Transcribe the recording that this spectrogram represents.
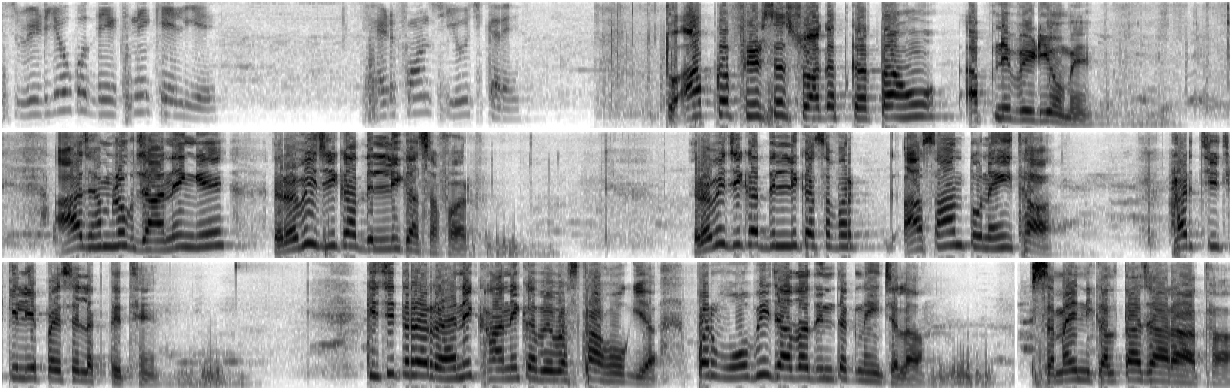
इस वीडियो को देखने के लिए हेडफोन्स यूज़ करें। तो आपका फिर से स्वागत करता हूँ अपने वीडियो में। आज हम लोग जानेंगे रवि जी का दिल्ली का सफ़र। रवि जी का दिल्ली का सफ़र आसान तो नहीं था, हर चीज़ के लिए पैसे लगते थे। किसी तरह रहने खाने का व्यवस्था हो गया, पर वो भी ज़्यादा दिन तक नहीं चला। समय निकलता जा रहा था,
